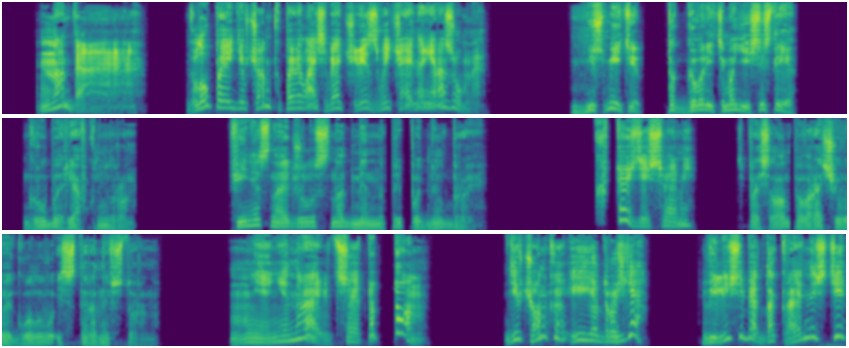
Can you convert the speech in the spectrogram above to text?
— Ну да. Глупая девчонка повела себя чрезвычайно неразумно. — Не смейте так говорить о моей сестре! — грубо рявкнул Рон. Финиас Найджелус надменно приподнял брови. — Кто здесь с вами? — спросил он, поворачивая голову из стороны в сторону. — Мне не нравится этот тон. Девчонка и ее друзья вели себя до крайности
